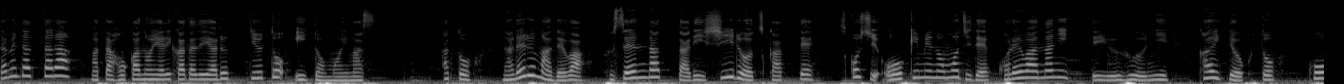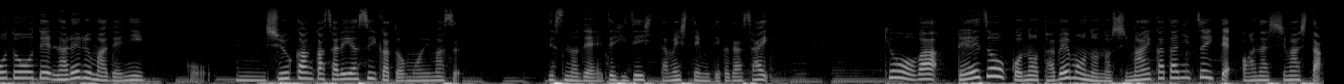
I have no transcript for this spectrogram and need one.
ダメだったらまた他のやり方でやるっていうといいと思います。あと慣れるまでは付箋だったりシールを使って少し大きめの文字でこれは何っていう風に書いておくと行動で慣れるまでにう、ん、習慣化されやすいかと思います。ですのでぜひぜひ試してみてください。今日は冷蔵庫の食べ物のしまい方についてお話ししました。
